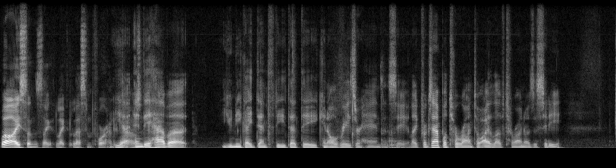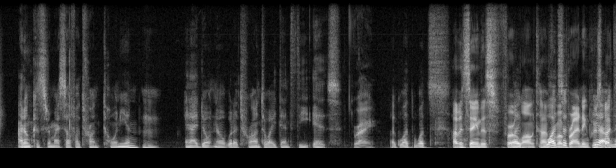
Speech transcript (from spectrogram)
Well, Iceland's like like less than four hundred. Yeah, and they have a unique identity that they can all raise their hands and say. Like for example, Toronto. I love Toronto as a city. I don't consider myself a Torontonian, Mhm. and I don't know what a Toronto identity is. right. Like what what's I've been saying this for a long time from a a- branding perspective.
